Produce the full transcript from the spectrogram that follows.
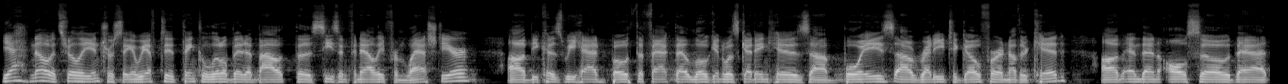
Yeah no it's really interesting and we have to think a little bit about the season finale from last year uh, because we had both the fact that Logan was getting his uh, boys uh, ready to go for another kid, um, and then also that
